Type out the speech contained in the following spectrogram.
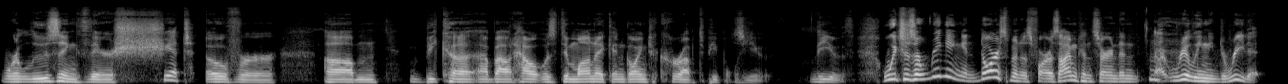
were losing their shit over um because about how it was demonic and going to corrupt people's youth the youth which is a ringing endorsement as far as i'm concerned and i really need to read it.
